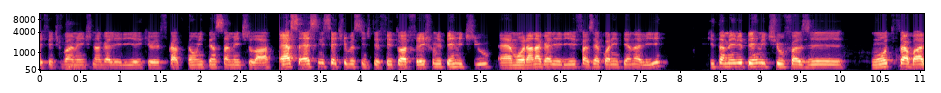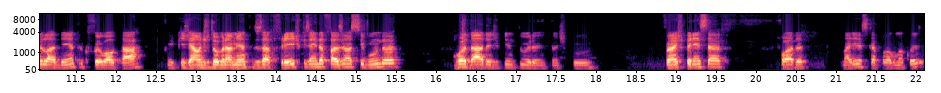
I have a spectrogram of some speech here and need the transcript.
efetivamente na galeria e que eu ia ficar tão intensamente lá. Essa essa iniciativa assim de ter feito a fresco me permitiu é, morar na galeria e fazer a quarentena ali que também me permitiu fazer um outro trabalho lá dentro que foi o altar que já é um desdobramento dos afrescos e ainda fazer uma segunda rodada de pintura. Então tipo foi uma experiência foda. Maria você quer falar alguma coisa?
